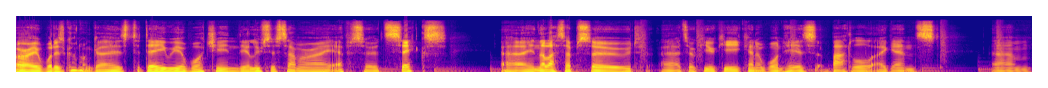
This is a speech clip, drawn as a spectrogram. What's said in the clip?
Alright, what is going on, guys? Today we are watching The Elusive Samurai episode 6. Uh, in the last episode, uh, Tokiyuki kind of won his battle against. Um,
